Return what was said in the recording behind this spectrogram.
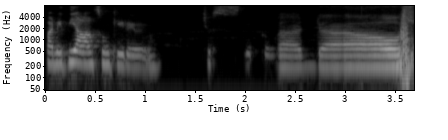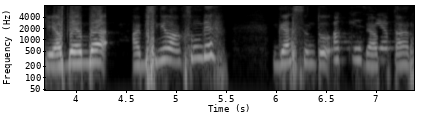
panitia langsung kirim cus gitu. Wadaw, siap deh Mbak. Abis ini langsung deh gas untuk okay, daftar.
